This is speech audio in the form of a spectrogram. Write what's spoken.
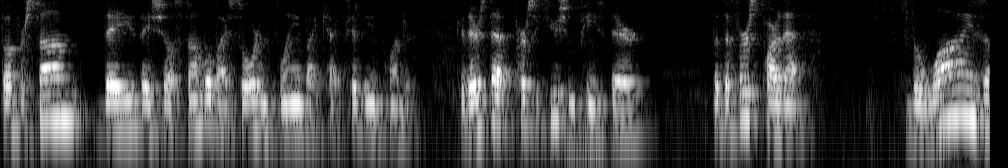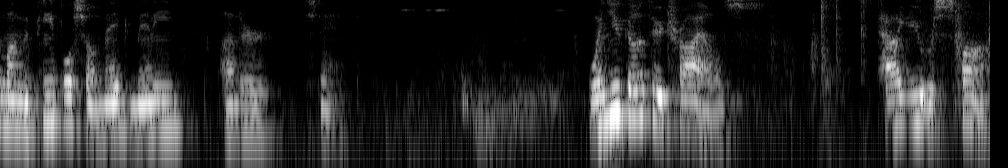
But for some days they shall stumble by sword and flame, by captivity and plunder. Okay, there's that persecution piece there. But the first part of that, the wise among the people shall make many understand. When you go through trials, how you respond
